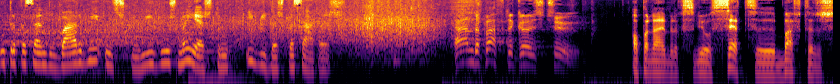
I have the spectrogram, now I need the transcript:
ultrapassando Barbie, Os Excluídos, Maestro e Vidas Passadas. And the BAFTA goes to... Oppenheimer recebeu sete BAFTAs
